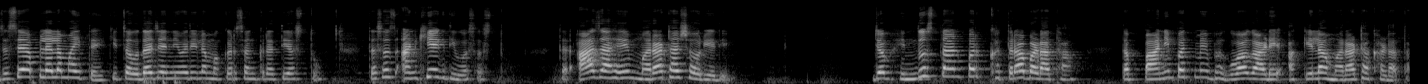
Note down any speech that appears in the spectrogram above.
जसे आपल्याला माहीत आहे की चौदा जानेवारीला मकर संक्रांती असतो तसंच आणखी एक दिवस असतो. तर आज आहे मराठा शौर्य दिन. जब हिंदुस्तान पर खतरा बडा था तब पानिपत में भगवा गाडे अकेला मराठा खडा था.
